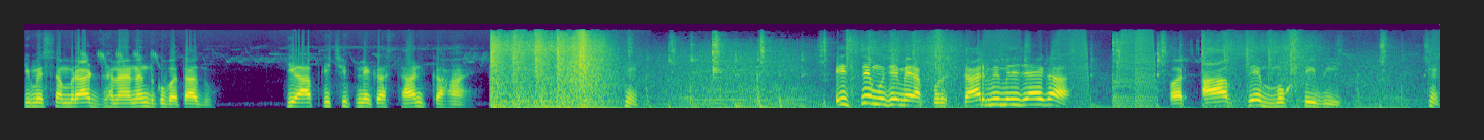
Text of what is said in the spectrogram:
कि मैं सम्राट धनानंद को बता दूँ कि आपके छिपने का स्थान कहाँ है हम्म। इससे मुझे मेरा पुरस्कार भी मिल जाएगा और आपसे मुक्ति भी हम्म।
